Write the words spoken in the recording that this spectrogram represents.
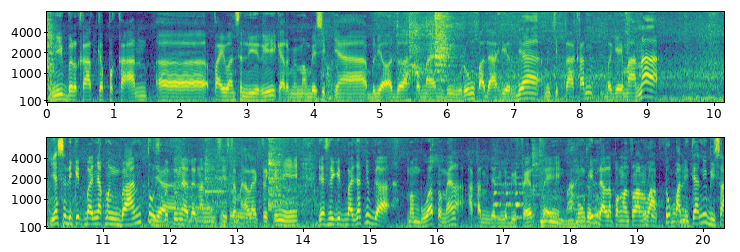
Ini berkat kepekaan eh, Pak Iwan sendiri karena memang basicnya beliau adalah pemain burung pada akhirnya menciptakan bagaimana ya sedikit banyak membantu Ya, sebetulnya dengan sistem betul. elektrik ini. Ya sedikit banyak juga membuat pemain akan menjadi lebih fair play. Hmm, nah, Mungkin itu. dalam pengontrolan Itu. waktu Hmm. panitia ini bisa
